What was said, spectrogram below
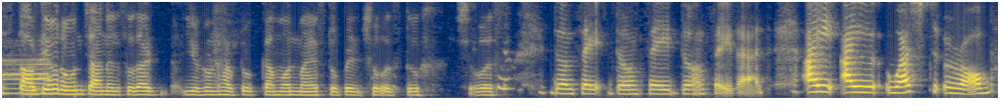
Just start uh, your own channel so that you don't have to come on my stupid shows to show us. Don't say, don't say, don't say that. I I watched Rob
